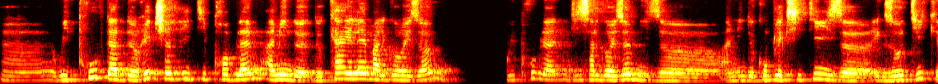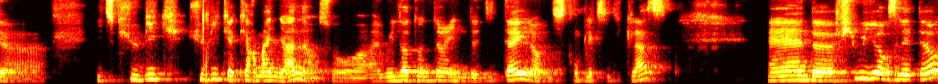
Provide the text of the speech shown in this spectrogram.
we proved that the reachability problem, I mean the, the KLM algorithm, we proved that this algorithm is, uh, I mean the complexity is exotic it's cubic, cubic Ackermannian. So I will not enter in the detail of this complexity class. And a few years later,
